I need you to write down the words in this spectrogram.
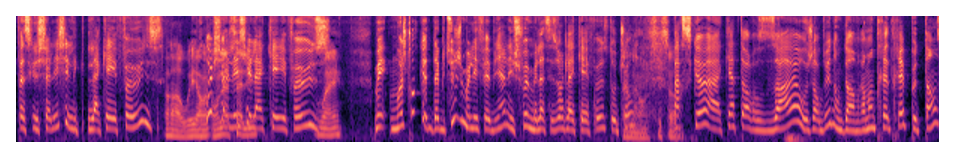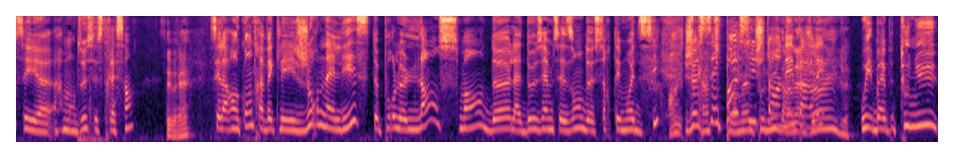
parce que je suis allée chez la caifeuse. Ah oui, on, Pourquoi on je suis allée chez la caifeuse? Ouais. Mais moi, je trouve que d'habitude, je me les fais bien, les cheveux. Mais là, c'est sûr que la caifeuse, c'est autre Ah chose. non, c'est ça. Parce que à 14 heures aujourd'hui, donc dans vraiment très, très peu de temps, c'est, euh, ah mon Dieu, c'est stressant. C'est vrai. C'est la rencontre avec les journalistes pour le lancement de la deuxième saison de Sortez-moi d'ici. Ah, je quand sais tu pas si je t'en ai parlé. jungle. Oui, ben tout nu.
